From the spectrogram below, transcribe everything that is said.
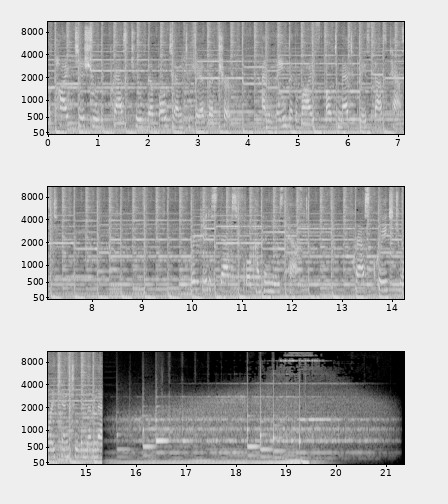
The pipe should press to the bottom to hear the chirp, and then the device automatically starts test. Repeat steps for continuous test press quit to return to the main menu.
